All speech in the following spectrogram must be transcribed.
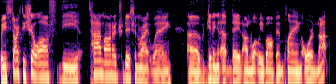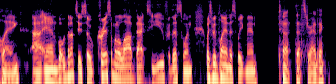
We start the show off the time honored tradition right way of getting an update on what we've all been playing or not playing uh, and what we've been up to. So, Chris, I'm going to lob back to you for this one. What you been playing this week, man? Death Stranding.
